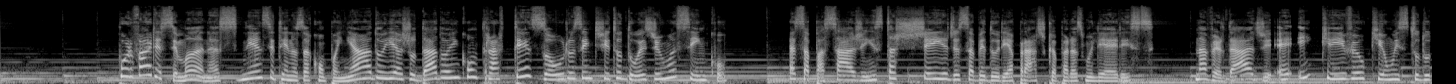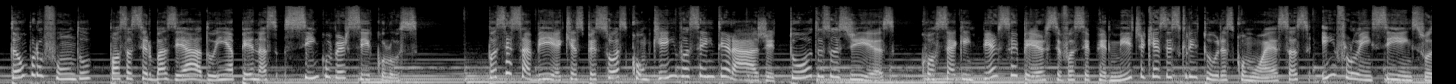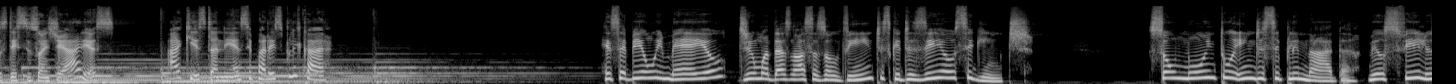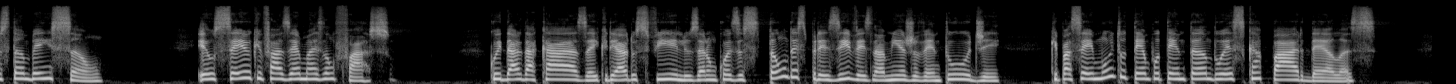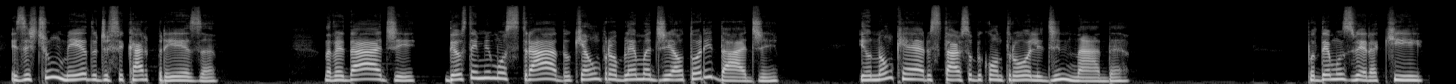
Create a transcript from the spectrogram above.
Por várias semanas, Nancy tem nos acompanhado e ajudado a encontrar tesouros em Tito 2, de 1 a 5. Essa passagem está cheia de sabedoria prática para as mulheres. Na verdade, é incrível que um estudo tão profundo possa ser baseado em apenas cinco versículos. Você sabia que as pessoas com quem você interage todos os dias conseguem perceber se você permite que as escrituras como essas influenciem suas decisões diárias? Aqui está Nancy para explicar. Recebi um e-mail de uma das nossas ouvintes que dizia o seguinte: Sou muito indisciplinada. Meus filhos também são. Eu sei o que fazer, mas não faço. Cuidar da casa e criar os filhos eram coisas tão desprezíveis na minha juventude que passei muito tempo tentando escapar delas. Existe um medo de ficar presa. Na verdade, Deus tem me mostrado que é um problema de autoridade. Eu não quero estar sob controle de nada. Podemos ver aqui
